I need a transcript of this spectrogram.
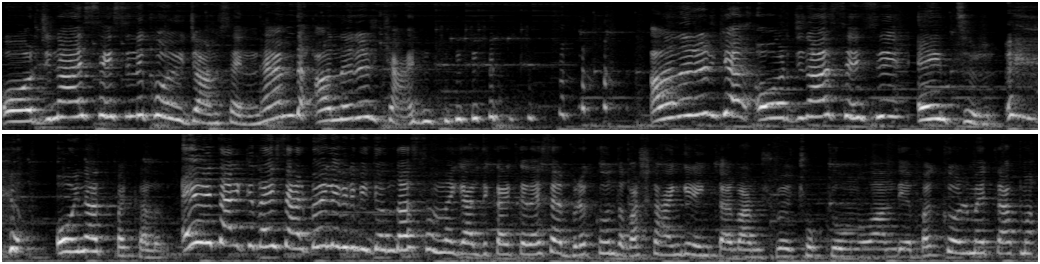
Orijinal sesini koyacağım senin. Hem de anırırken. Anırırken orijinal sesi enter. Oynat bakalım. Evet arkadaşlar böyle bir videonun daha sonuna geldik arkadaşlar. Bırakın da başka hangi renkler varmış böyle çok yoğun olan diye bakıyorum etrafıma.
